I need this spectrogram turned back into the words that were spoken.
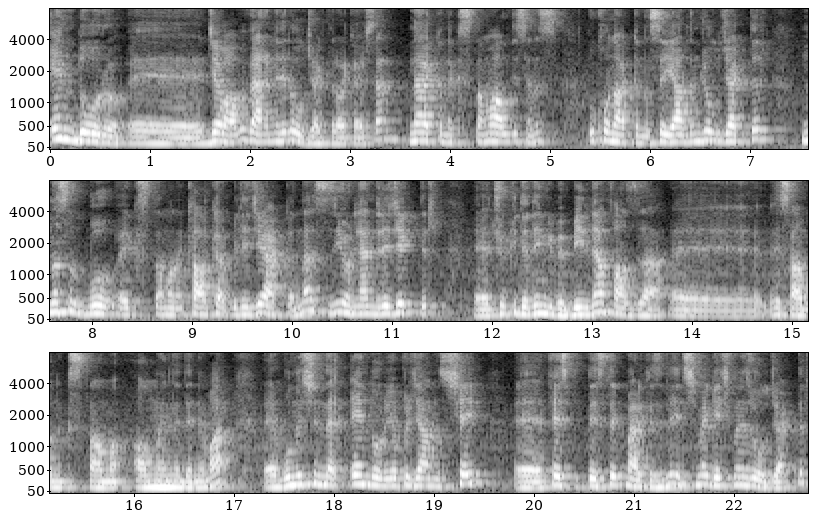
en doğru e, cevabı vermeleri olacaktır arkadaşlar. Ne hakkında kısıtlama aldıysanız bu konu hakkında size yardımcı olacaktır. Nasıl bu e, kısıtlamanın kalkabileceği hakkında sizi yönlendirecektir. E, çünkü dediğim gibi birden fazla e, hesabını kısıtlama almaya nedeni var. E, bunun için de en doğru yapacağınız şey e, Facebook destek merkeziyle iletişime geçmeniz olacaktır.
